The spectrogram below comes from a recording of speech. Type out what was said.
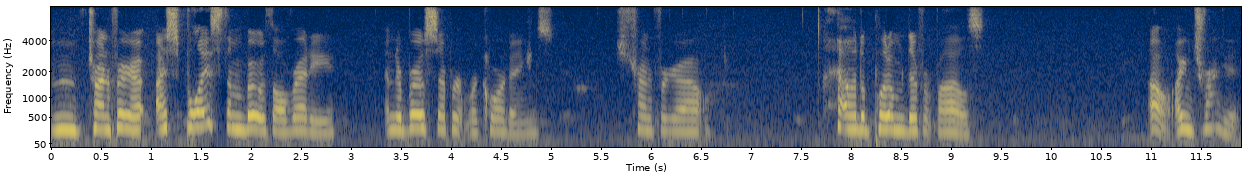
Mm, trying to figure out. I spliced them both already, and they're both separate recordings. Just trying to figure out how to put them in different files. Oh, I can drag it.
